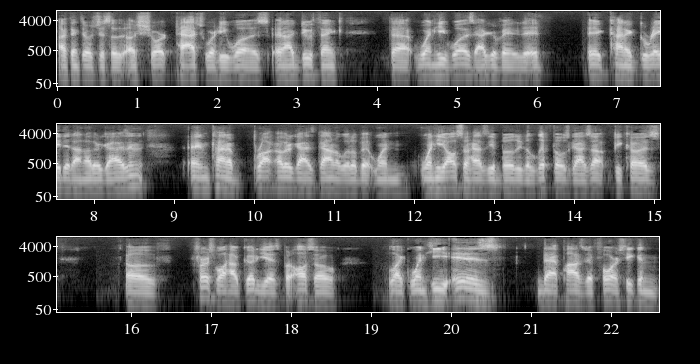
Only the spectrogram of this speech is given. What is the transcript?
I think there was just a, a short patch where he was, and I do think that when he was aggravated, it it kind of grated on other guys and and kind of brought other guys down a little bit when when he also has the ability to lift those guys up because of first of all how good he is, but also like when he is that positive force, he can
